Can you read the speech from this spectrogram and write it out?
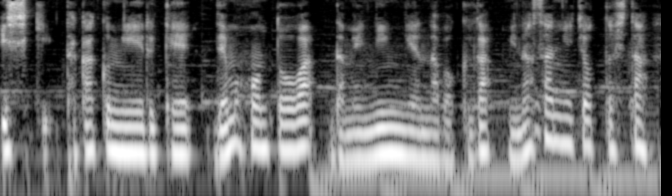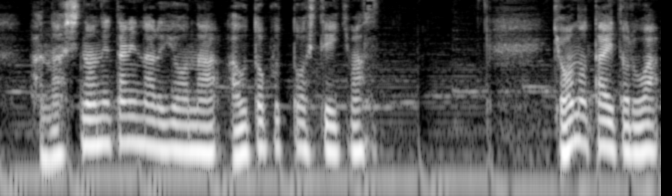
意識高く見える系、でも本当はダメ人間な僕が皆さんにちょっとした話のネタになるようなアウトプットをしていきます。今日のタイトルは、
